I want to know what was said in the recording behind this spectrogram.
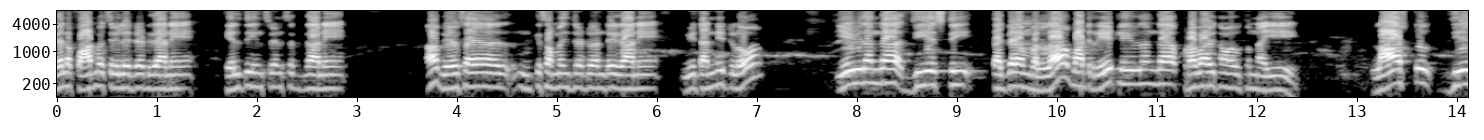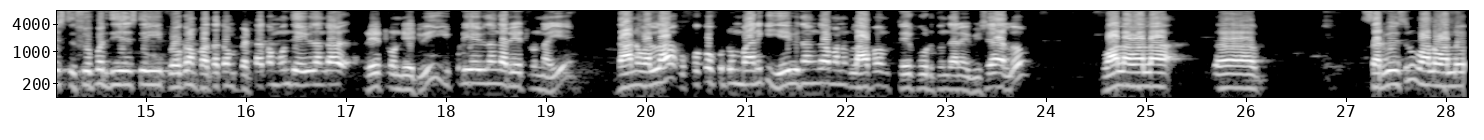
ఏదైనా ఫార్మసీ రిలేటెడ్ కానీ హెల్త్ ఇన్సూరెన్స్కి కానీ వ్యవసాయానికి సంబంధించినటువంటి కానీ వీటన్నిటిలో ఏ విధంగా జిఎస్టీ తగ్గడం వల్ల వాటి రేట్లు ఏ విధంగా ప్రభావితం అవుతున్నాయి? Last GST super GST program పథకం పెట్టక ముందు ఏ విధంగా రేట్లు ఉండేటివి? ఇప్పుడు ఏ విధంగా రేట్లు ఉన్నాయి? దానివల్ల ఒక్కొక్క కుటుంబానికి ఏ విధంగా మనకు లాభం చేకూరుతుంది అనే విషయాలు వాళ్ళ వాళ్ళ సర్వీసులు వాళ్ళ వాళ్ళు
